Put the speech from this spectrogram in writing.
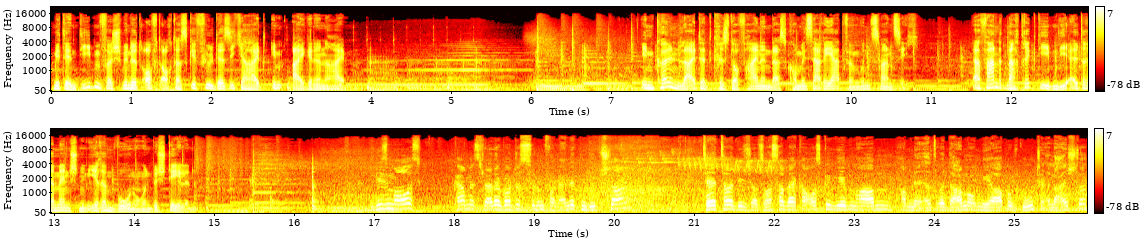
Mit den Dieben verschwindet oft auch das Gefühl der Sicherheit im eigenen Heim. In Köln leitet Christoph Heinen das Kommissariat 25. Er fahndet nach Trickdieben, die ältere Menschen in ihren Wohnungen bestehlen. In diesem Haus kam es leider Gottes zu einem vollendeten Diebstahl. Täter, die sich als Wasserwerker ausgegeben haben, haben eine ältere Dame um ihr Hab und Gut erleichtert.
